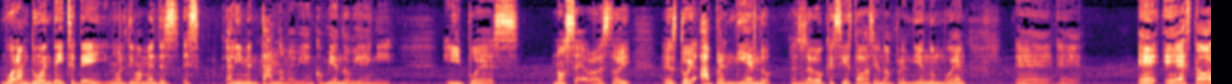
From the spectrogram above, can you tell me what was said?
what I'm doing day to day you know, últimamente es, es alimentándome bien, comiendo bien y, y pues no sé, bro, estoy estoy aprendiendo. Eso es algo que sí he estado haciendo, aprendiendo un buen. eh, eh, he, he estado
